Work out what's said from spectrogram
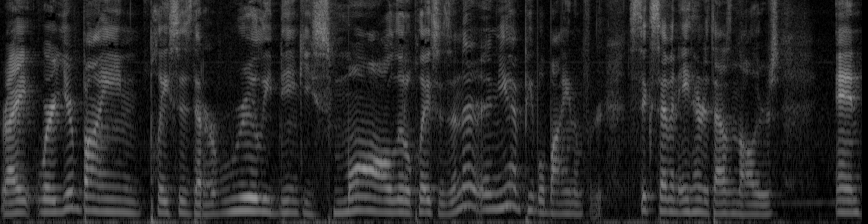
right? Where you're buying places that are really dinky, small little places, and there and you have people buying them for six, seven, eight hundred thousand dollars, and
